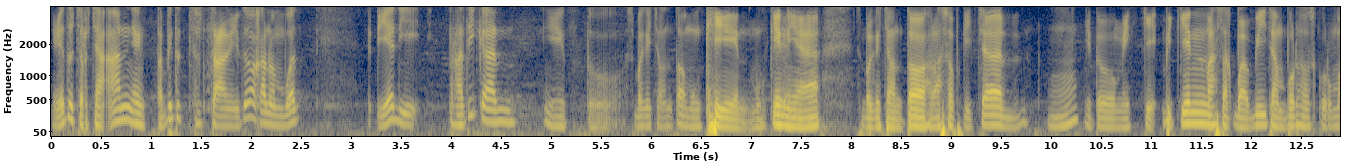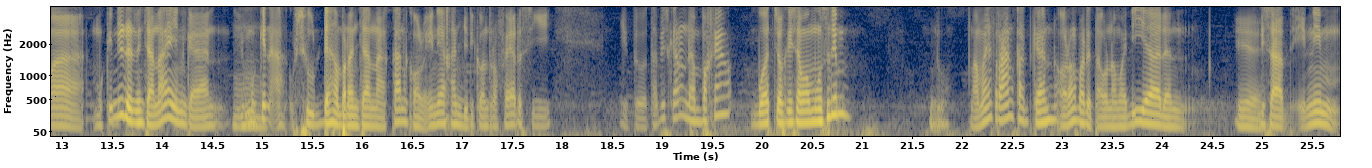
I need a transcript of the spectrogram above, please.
ya itu cercaan yang tapi itu cercaan itu akan membuat dia diperhatikan gitu sebagai contoh mungkin mungkin Oke. ya sebagai contoh Last of Kitchen Hmm? gitu bikin masak babi campur saus kurma mungkin dia udah rencanain kan Dia Hmm. mungkin ah, sudah merencanakan kalau ini akan jadi kontroversi gitu tapi sekarang dampaknya buat Coki sama Muslim gitu. namanya terangkat kan orang pada tahu nama dia dan Iya. di saat ini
